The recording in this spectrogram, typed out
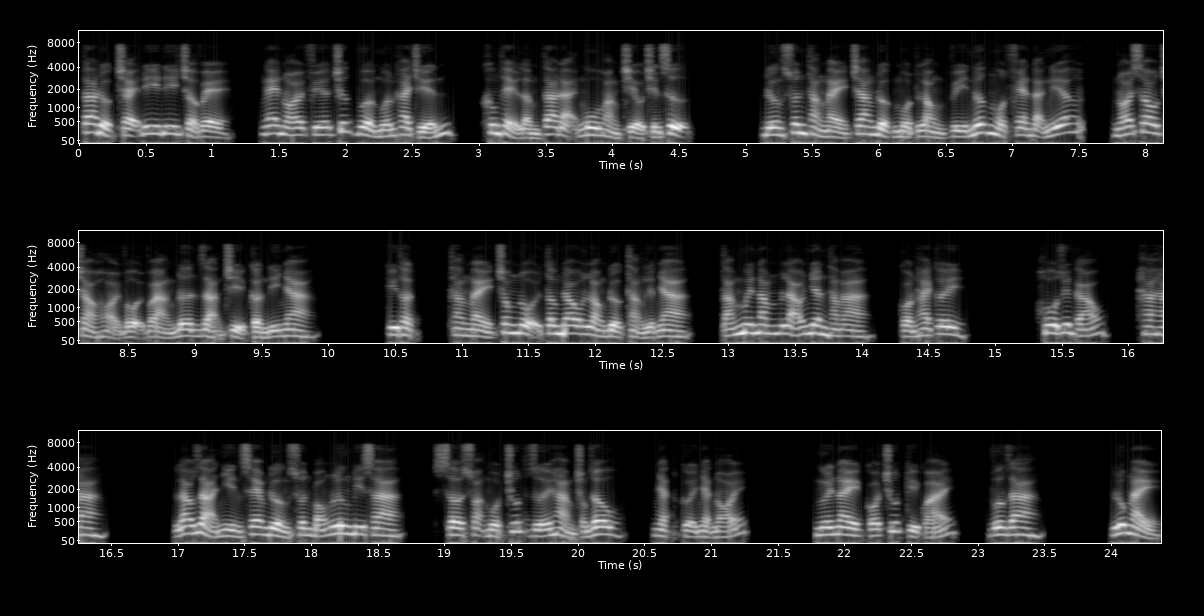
Ta được chạy đi đi trở về, nghe nói phía trước vừa muốn khai chiến, không thể lầm ta đại ngu hoàng triều chiến sự. Đường Xuân thằng này trang được một lòng vì nước một phen đại nghĩa, nói sau chào hỏi vội vàng đơn giản chỉ cần đi nha. Kỳ thật, thằng này trong nội tâm đau lòng được thẳng liệt nha, tám mươi năm lão nhân tham a, còn hai cây. Hô duyên cáo, ha ha. Lão giả nhìn xem Đường Xuân bóng lưng đi xa, sơ soạn một chút dưới hàm trống râu, nhặt cười nhặt nói: "Người này có chút kỳ quái, vương gia." Lúc này,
